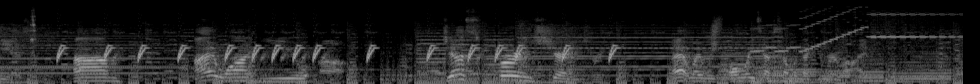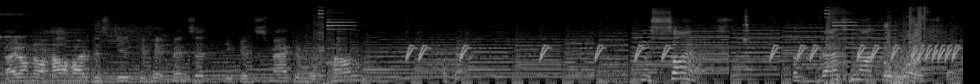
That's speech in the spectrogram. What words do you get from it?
He is. Um, I want you up. Just for insurance reasons. That way we always have someone that can revive. I don't know how hard this dude could hit Vincent. You could smack him with tongue. Okay. He's silenced. But that's not the worst thing.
